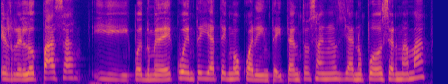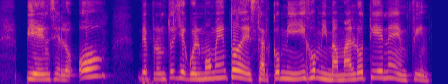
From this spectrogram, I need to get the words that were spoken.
El reloj pasa y cuando me dé cuenta ya tengo cuarenta y tantos años, ya no puedo ser mamá, piénselo. O de pronto llegó el momento de estar con mi hijo, mi mamá lo tiene, en fin.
